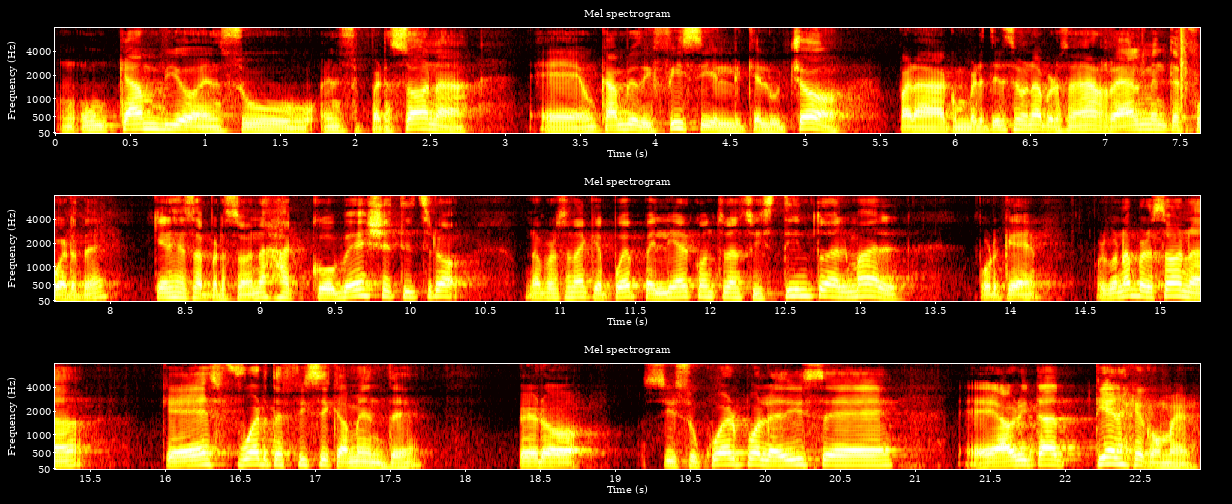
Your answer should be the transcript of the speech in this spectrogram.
un cambio en su, en su persona, eh, un cambio difícil, que luchó para convertirse en una persona realmente fuerte? ¿Quién es esa persona? Jacobe Shetitzro, una persona que puede pelear contra su instinto del mal. ¿Por qué? Porque una persona que es fuerte físicamente, pero si su cuerpo le dice, eh, ahorita tienes que comer,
